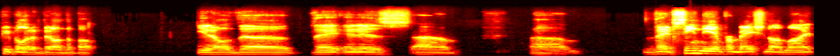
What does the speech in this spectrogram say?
people that have been on the boat. You know, the they it is um, um, they've seen the information online,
